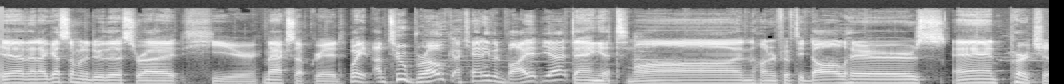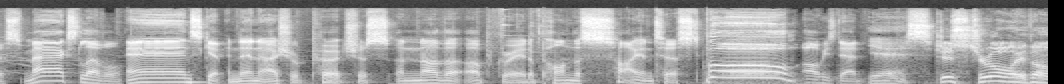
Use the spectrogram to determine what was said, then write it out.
Yeah, then I guess I'm gonna do this right here. Max upgrade. Wait, I'm too broke? I can't even buy it yet? Dang it. Come on. 150 doll hairs. And purchase. Max level. And skip. And then I shall purchase another upgrade upon the scientist. Boom! Oh, he's dead. Yes. Destroy them.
